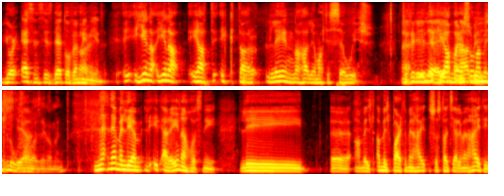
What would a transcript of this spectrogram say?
your essence is that of a minion. Jiena jiena qiegħed iktar lejn naħa li ma tissewwix. Ġifieri dik hija persuna mitlufa bażikament. Nemmen li hemm ara jiena ħossni li Eh, għamilt għamilt parti minn ħajt sostanzjali minn ħajti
